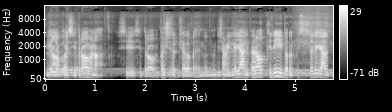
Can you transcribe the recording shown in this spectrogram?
No, poi si trovano, sì, si trovano. Poi ci sono, cioè vabbè, non non diciamo illegali, però credo che questi siano legali.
